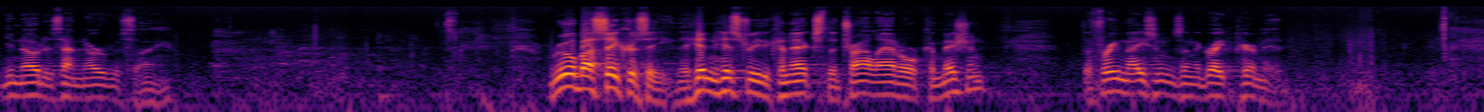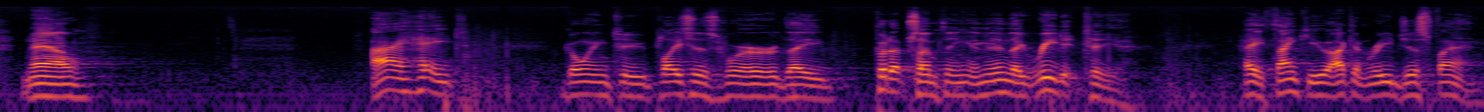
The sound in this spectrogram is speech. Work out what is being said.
You notice how nervous I am. Rule by secrecy, the hidden history that connects the Trilateral Commission, the Freemasons, and the Great Pyramid. Now, I hate going to places where they put up something and then they read it to you. Hey, thank you, I can read just fine.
